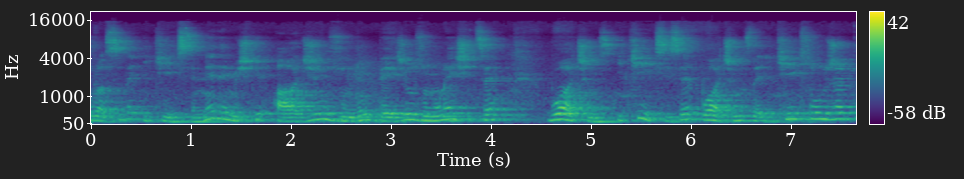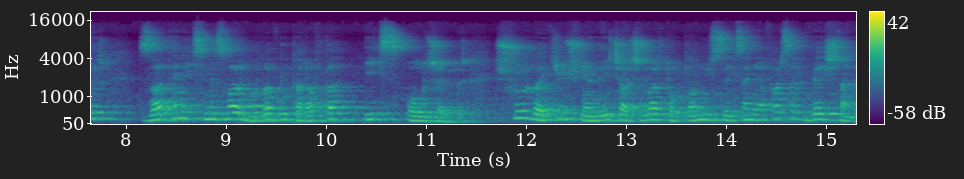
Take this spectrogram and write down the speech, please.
burası da 2x'ti. Ne demişti? AC uzunluğu BC uzunluğuna eşitse bu açımız 2x ise bu açımız da 2x olacaktır. Zaten x'imiz var burada. Bu tarafta x olacaktır. Şuradaki üçgende iç açılar toplamı 180 yaparsak 5 tane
